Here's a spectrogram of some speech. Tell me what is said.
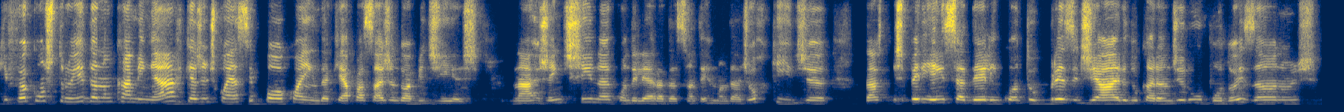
que foi construída num caminhar que a gente conhece pouco ainda, que é a passagem do Abdias na Argentina, quando ele era da Santa Irmandade Orquídea, da experiência dele enquanto presidiário do Carandiru por dois anos,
